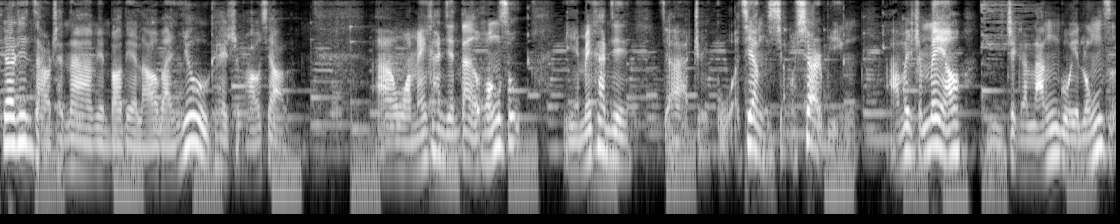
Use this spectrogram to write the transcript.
第二天早晨呢，面包店老板又开始咆哮了。啊，我没看见蛋黄酥，也没看见啊这果酱小馅饼啊，为什么没有？你这个懒鬼聋子，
